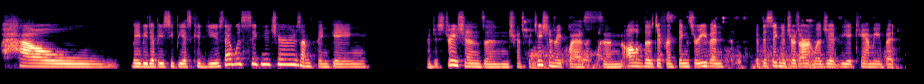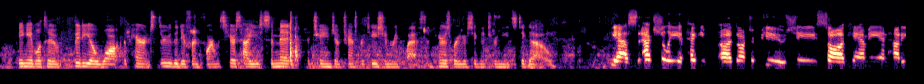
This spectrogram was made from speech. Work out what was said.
How maybe WCPS could use that with signatures. I'm thinking registrations and transportation requests and all of those different things, or even if the signatures aren't legit via Kami, but being able to video walk the parents through the different forms. Here's how you submit a change of transportation request, and here's where your signature needs to go. Yes, actually, Peggy, uh, Dr. Pugh, she saw Kami and how to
